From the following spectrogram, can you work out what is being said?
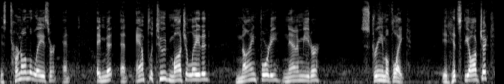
is turn on the laser and emit an amplitude modulated 940 nanometer stream of light. It hits the object,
